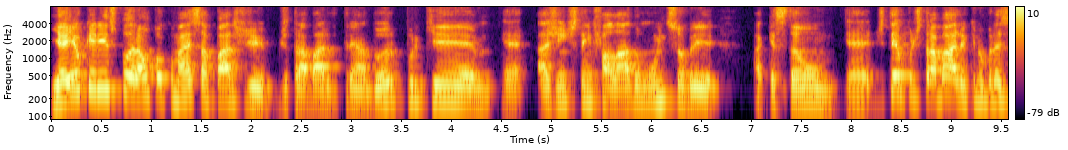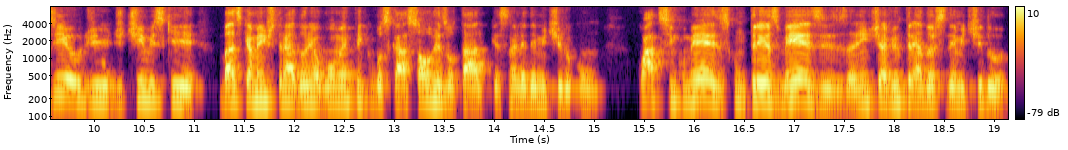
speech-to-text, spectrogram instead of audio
E aí eu queria explorar um pouco mais essa parte de, de trabalho do treinador, porque é, a gente tem falado muito sobre a questão é, de tempo de trabalho aqui no Brasil, de, de, times que basicamente o treinador em algum momento tem que buscar só o resultado, porque senão ele é demitido com quatro, cinco meses, com três meses. A gente já viu treinador se demitido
